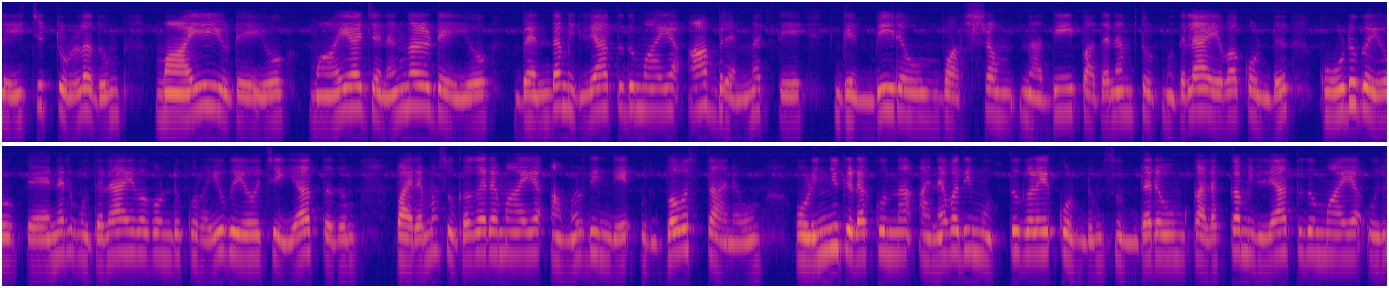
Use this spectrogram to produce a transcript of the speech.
ലയിച്ചിട്ടുള്ളതും മായയുടെയോ മായാജനങ്ങളുടെയോ ബന്ധമില്ലാത്തതുമായ ആ ബ്രഹ്മത്തെ ഗംഭീരവും വർഷം നദി പതനം മുതലായവ കൊണ്ട് കൂടുകയോ വേനൽ മുതലായവ കൊണ്ട് കുറയുകയോ ചെയ്യാത്തതും പരമസുഖകരമായ അമൃതിന്റെ ഉത്ഭവസ്ഥാനവും ഒളിഞ്ഞുകിടക്കുന്ന അനവധി മുത്തുകളെ കൊണ്ടും സുന്ദരവും കലക്കമില്ലാത്തതുമായ ഒരു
